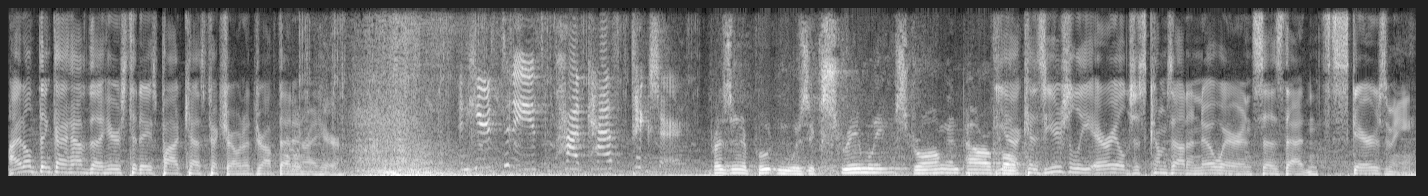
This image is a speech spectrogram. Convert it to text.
I don't think I have the here's today's podcast picture. I want to drop that in right here. And here's today's podcast picture. President Putin was extremely strong and powerful. Yeah, because usually Ariel just comes out of nowhere and says that and scares me.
